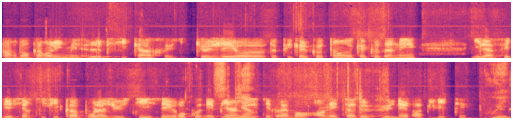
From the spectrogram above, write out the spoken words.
pardon Caroline, mais le psychiatre que j'ai euh, depuis quelque temps, quelques années, il a fait des certificats pour la justice et il reconnaît bien, qu'il était vraiment en état de vulnérabilité. Oui,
